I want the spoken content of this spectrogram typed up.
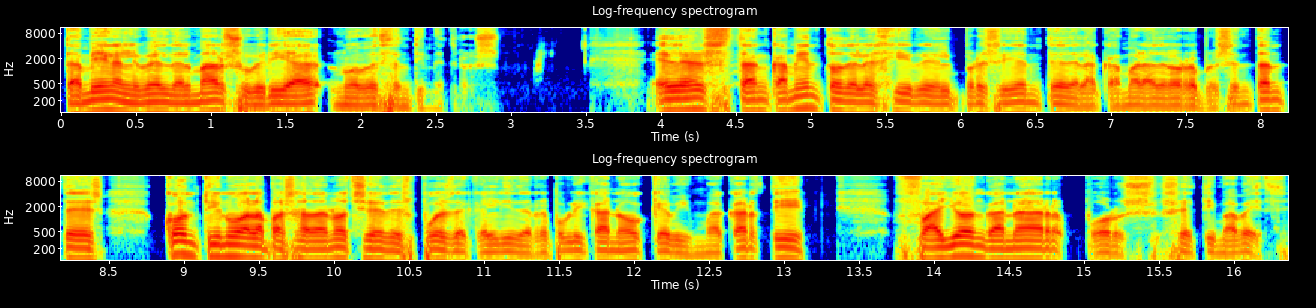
También el nivel del mar subiría 9 centímetros. El estancamiento de elegir el presidente de la Cámara de los Representantes continúa la pasada noche después de que el líder republicano Kevin McCarthy falló en ganar por séptima vez,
